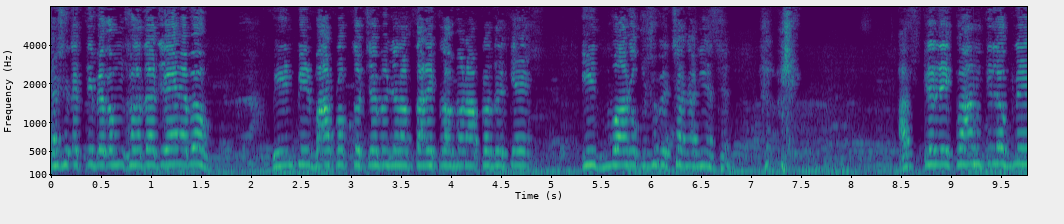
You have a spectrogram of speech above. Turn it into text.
দেশনেত্রী বেগম খালেদা জিয়া এবং বিএনপির ভারপ্রাপ্ত চেয়ারম্যান জনাব তারেক রহমান আপনাদেরকে ঈদ মুবারক ও শুভেচ্ছা জানিয়েছেন। আজকের এই ক্লান্তি লগ্নে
